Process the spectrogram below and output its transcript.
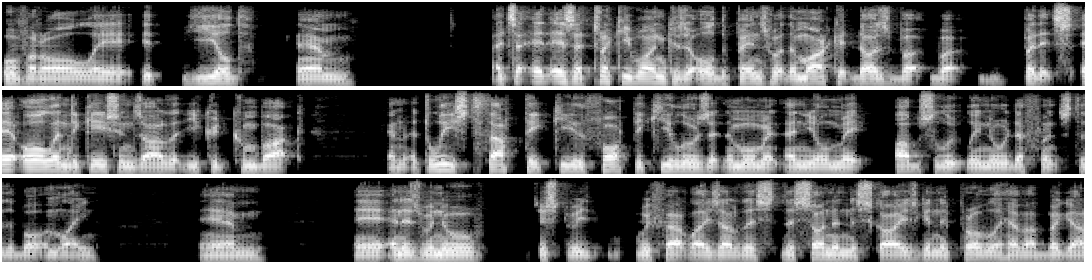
overall uh, it, yield. Um, it's a, it is a tricky one because it all depends what the market does, but but but it's it, all indications are that you could come back and at least 30 kilo, 40 kilos at the moment, and you'll make absolutely no difference to the bottom line. Um, uh, and as we know, just with, with fertilizer, this the sun in the sky is going to probably have a bigger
